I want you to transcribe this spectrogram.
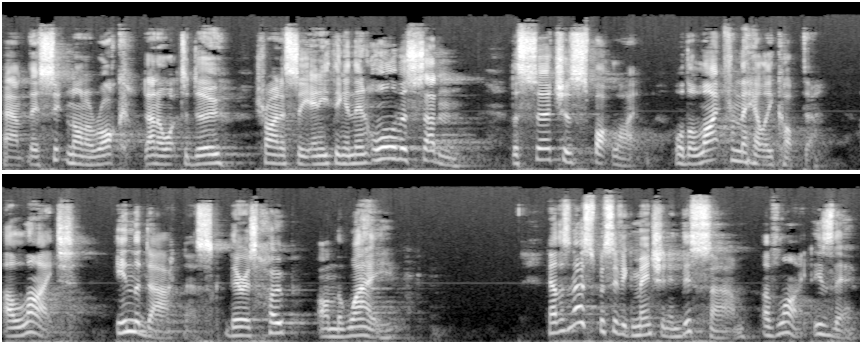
Um, they're sitting on a rock, don't know what to do, trying to see anything, and then all of a sudden, the searcher's spotlight, or the light from the helicopter, a light in the darkness. There is hope on the way. Now, there's no specific mention in this psalm of light, is there?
